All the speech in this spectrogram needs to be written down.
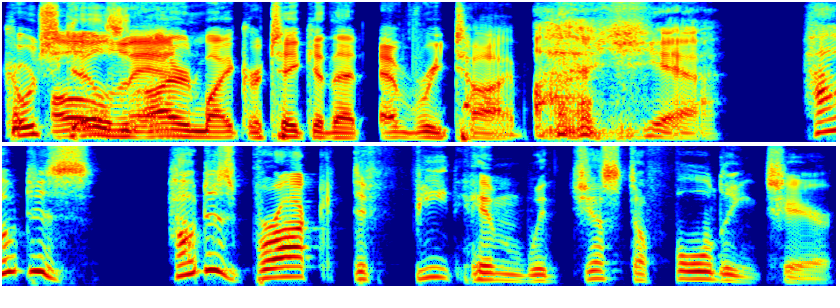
Coach Oh, Scales and. Iron Mike are taking that every time. Uh, yeah. How does how does Brock defeat him with just a folding chair?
